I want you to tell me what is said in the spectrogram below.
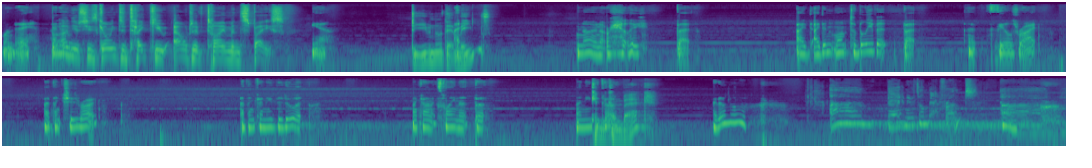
one day. I But Anya, she's going to take you out of time and space. yeah. Do you even know what that means? No, not really. But I, I didn't want to believe it, but it feels right. I think she's right. I think I need to do it. I can't explain it, but I need Can to you come back? I don't know. Um, bad news on that front. Uh,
